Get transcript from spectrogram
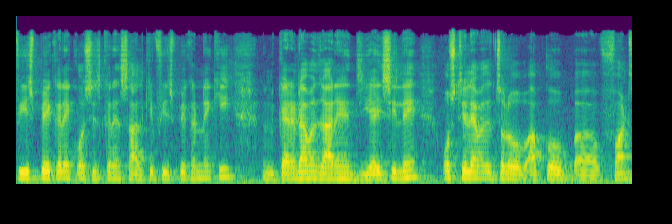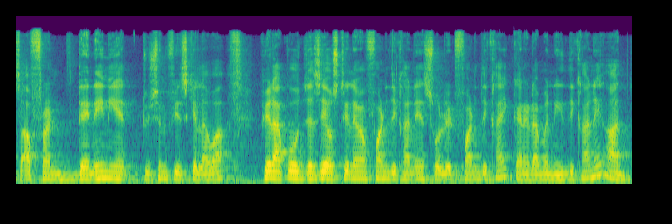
फ़ीस पे करें कोशिश करें साल की फ़ीस पे करने की। कनाडा में जा रहे हैं जीआईसी लें। ऑस्ट्रेलिया में तो चलो आपको फंड्स अप फ्रंट देने ही नहीं है ट्यूशन फ़ीस के अलावा। फिर आपको जैसे ऑस्ट्रेलिया में फंड दिखाने हैं सॉलिड फंड दिखाएँ कनाडा में नहीं दिखाने। हाँ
